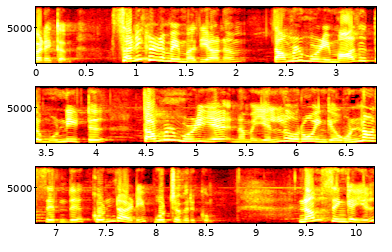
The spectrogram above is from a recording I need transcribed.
வணக்கம். சனிக்கிழமை மதியானம் தமிழ் மொழி மாதத்தை முன்னிட்டு தமிழ் மொழியை நம்ம எல்லோரும் இங்கே ஒன்றா சேர்ந்து கொண்டாடி போற்றவிருக்கும். நம் சிங்கையில்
